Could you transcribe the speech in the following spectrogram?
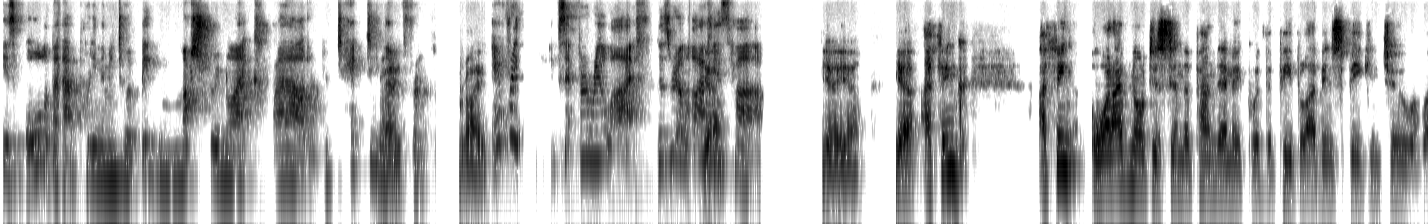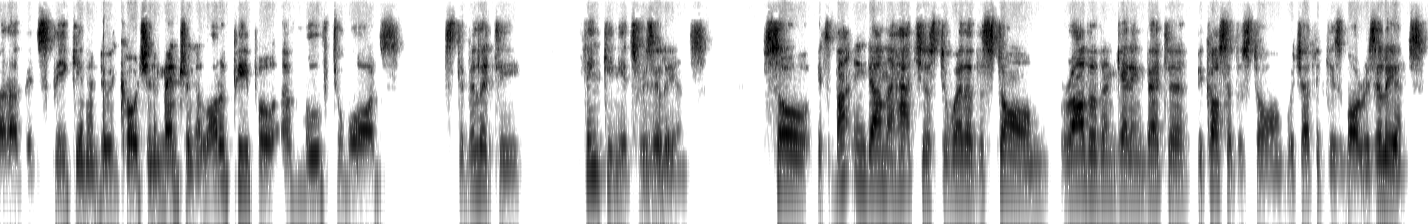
is all about putting them into a big mushroom-like cloud and protecting right. them from right. everything except for real life, because real life yeah. is hard. Yeah, yeah, yeah. I think, I think what I've noticed in the pandemic with the people I've been speaking to and what I've been speaking and doing coaching and mentoring, a lot of people have moved towards stability, thinking it's resilience. So it's battening down the hatches to weather the storm rather than getting better because of the storm, which I think is more resilience.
